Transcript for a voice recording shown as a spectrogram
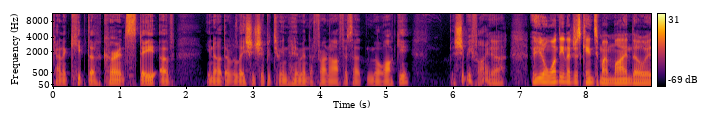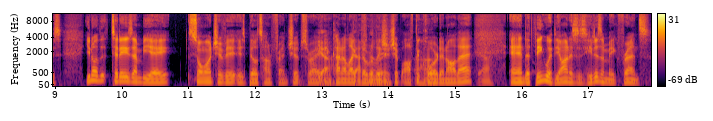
kind of keep the current state of, you know, the relationship between him and the front office at Milwaukee, it should be fine. Yeah. You know, one thing that just came to my mind though is, you know, th- today's NBA, so much of it is built on friendships, right? Yeah, and kind of like definitely. the relationship off the Uh-huh. court and all that. Yeah. And the thing with Giannis is he doesn't make friends.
